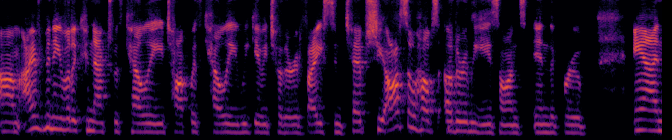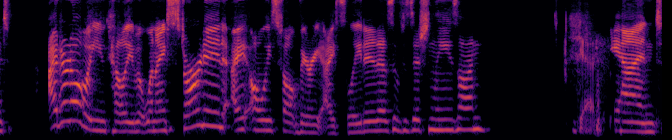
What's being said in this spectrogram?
Um, I've been able to connect with Kelly, talk with Kelly. We give each other advice and tips. She also helps other liaisons in the group. And I don't know about you, Kelly, but when I started, I always felt very isolated as a physician liaison. Yes. And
